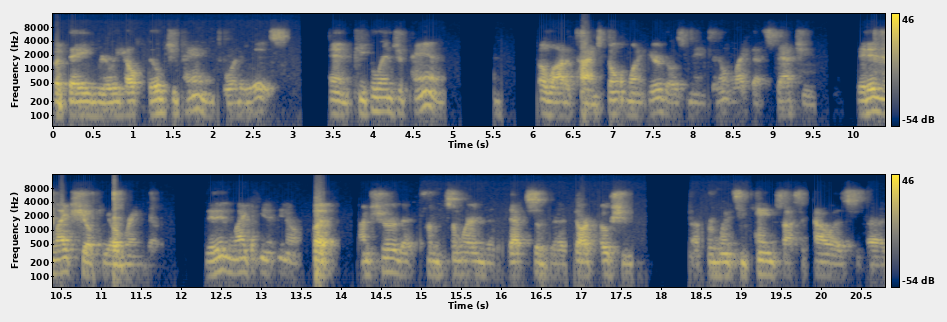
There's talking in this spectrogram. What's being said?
but they really helped build Japan into what it is. And people in Japan, a lot of times, don't want to hear those names. They don't like that statue. They didn't like Shokyo Rengo. They didn't like, you know, but I'm sure that from somewhere in the depths of the dark ocean, uh, from whence he came, Sasakawa's uh,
